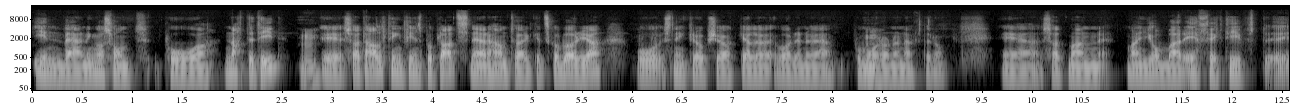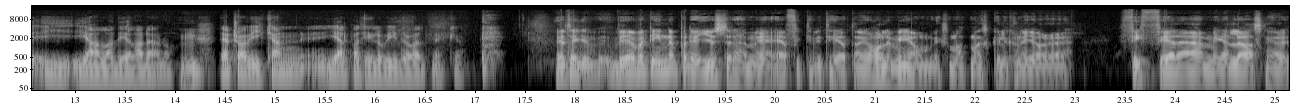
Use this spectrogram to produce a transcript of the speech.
inbärning och sånt på nattetid. Mm. Eh, så att allting finns på plats när hantverket ska börja och snickra upp kök eller vad det nu är på mm. morgonen mm. efter. Då. Eh, så att man, man jobbar effektivt eh, i, i alla delar där. Då. Mm. Där tror jag vi kan hjälpa till och bidra väldigt mycket. Jag tänker, vi har varit inne på det, just det där med effektiviteten. Jag håller med om liksom, att man skulle kunna göra det fiffigare med lösningar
